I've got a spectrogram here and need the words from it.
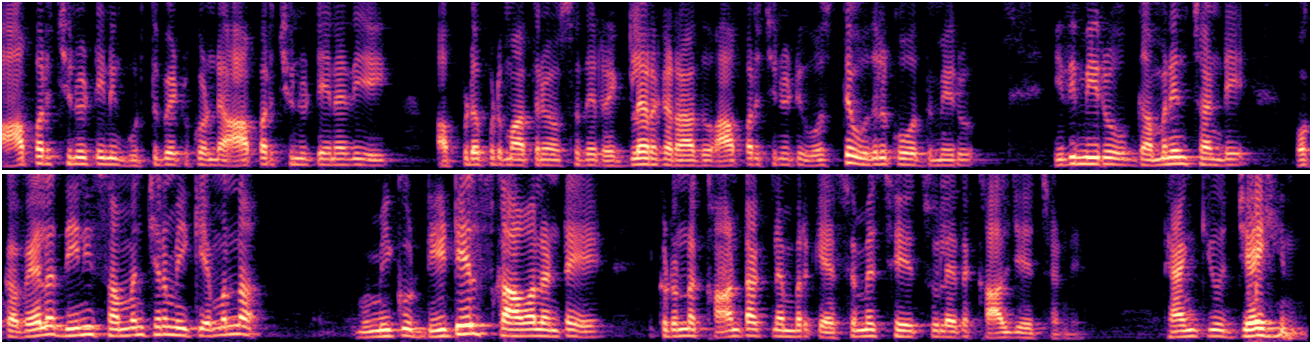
ఆపర్చునిటీని గుర్తుపెట్టుకోండి. ఆపర్చునిటీ అనేది అప్పుడప్పుడు మాత్రమే వస్తుంది రెగ్యులర్గా రాదు. ఆపర్చునిటీ వస్తే వదులుకోవద్దు మీరు. ఇది మీరు గమనించండి. ఒకవేళ దీనికి సంబంధించిన మీకు ఏమన్నా మీకు డీటెయిల్స్ కావాలంటే ఇక్కడున్న కాంటాక్ట్ నెంబర్కి ఎస్ఎంఎస్ చేయొచ్చు లేదా కాల్ చేయొచ్చండి. Thank you. జై హింద్.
